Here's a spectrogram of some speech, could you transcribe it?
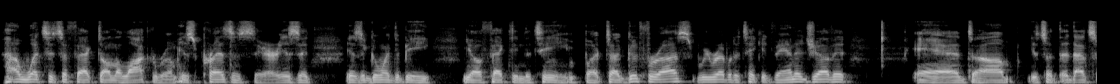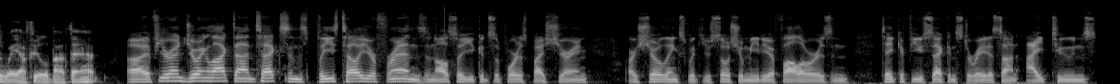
how, what's its effect on the locker room? His presence there is it is it going to be you know affecting the team? But uh, good for us. We were able to take advantage of it, and um, it's a, that's the way I feel about that. Uh, if you're enjoying Locked On Texans, please tell your friends, and also you can support us by sharing our show links with your social media followers, and take a few seconds to rate us on iTunes.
